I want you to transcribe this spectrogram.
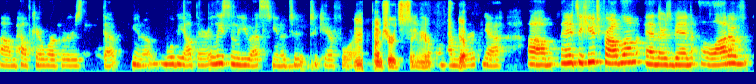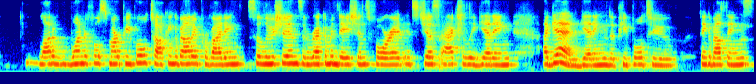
um, healthcare workers that you know will be out there, at least in the U.S. You know, to to care for. Mm, I'm sure it's the same here. Yep. Yeah, um, and it's a huge problem, and there's been a lot of a lot of wonderful, smart people talking about it, providing solutions and recommendations for it. It's just actually getting, again, getting the people to think about things,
